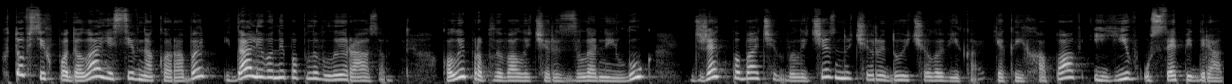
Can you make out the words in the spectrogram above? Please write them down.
Хто всіх подолає, сів на корабель, і далі вони попливли разом. Коли пропливали через зелений луг, Джек побачив величезну череду й чоловіка, який хапав і їв усе підряд.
